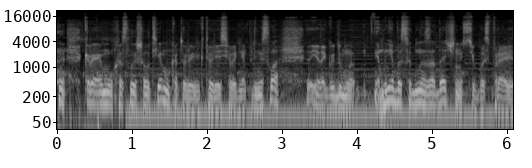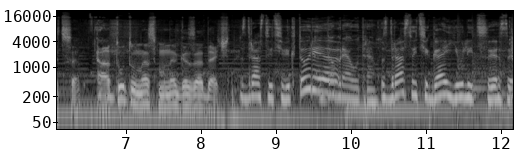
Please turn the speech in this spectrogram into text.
краем уха слышал тему, которую Виктория сегодня принесла. Я такой думаю, мне бы с однозадачностью бы справиться, а тут у нас многозадачно. Здравствуйте, Виктория. Доброе утро. Здравствуйте, Гай Юлий Цезарь.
